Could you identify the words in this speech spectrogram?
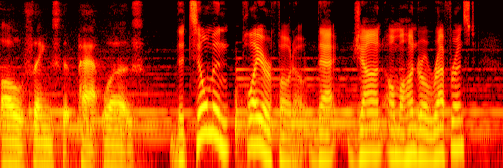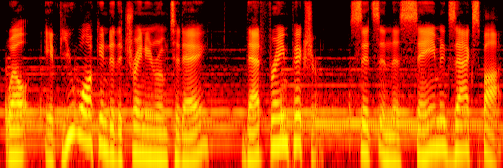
all the things that Pat was. The Tillman player photo that John Omohundro referenced, well, if you walk into the training room today, that frame picture sits in the same exact spot,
